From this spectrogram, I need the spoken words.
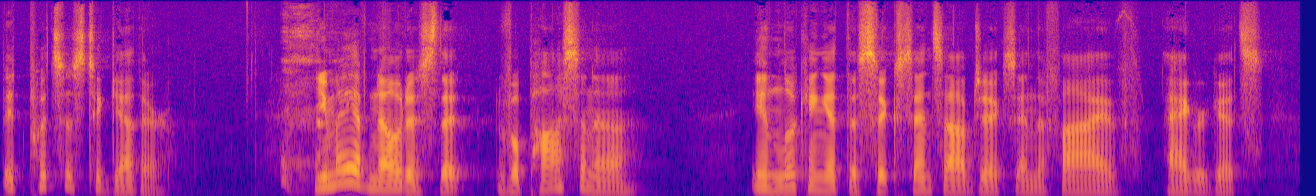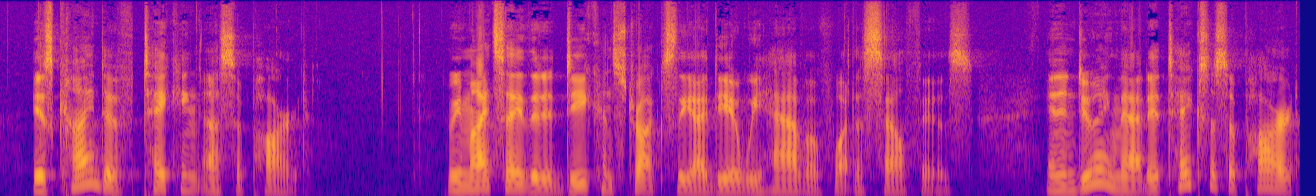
it puts us together. You may have noticed that vipassana in looking at the six sense objects and the five aggregates is kind of taking us apart. We might say that it deconstructs the idea we have of what a self is. And in doing that, it takes us apart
